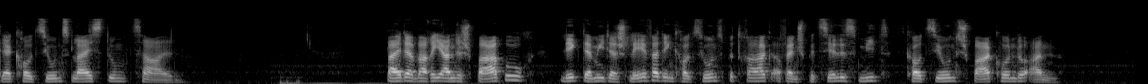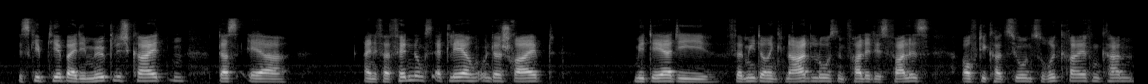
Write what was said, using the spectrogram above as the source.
der Kautionsleistung zahlen. Bei der Variante Sparbuch legt der Mieter Schläfer den Kautionsbetrag auf ein spezielles Mietkautitionssparkonto an. Es gibt hierbei die Möglichkeiten, dass er eine Verpfändungserklärung unterschreibt mit der die Vermieterin gnadenlos im Falle des Falles auf die Kaution zurückgreifen kann,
